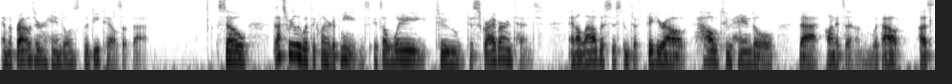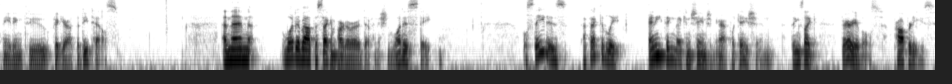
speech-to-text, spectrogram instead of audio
and the browser handles the details of that. So that's really what declarative means. It's a way to describe our intent and allow the system to figure out how to handle that on its own without us needing to figure out the details. And then what about the second part of our definition? What is state? Well, state is effectively anything that can change in your application. Things like variables, properties,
